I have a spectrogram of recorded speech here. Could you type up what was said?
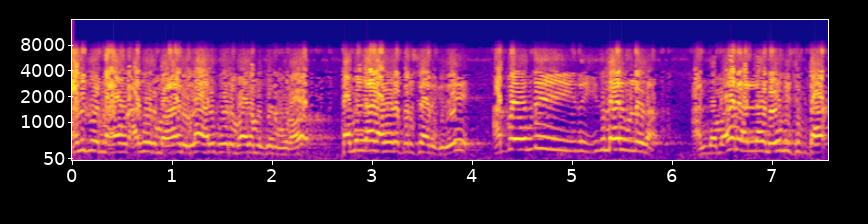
அதுக்கு ஒரு அது ஒரு மாநிலம் அதுக்கு ஒரு முதலமைச்சர் கூட தமிழ்நாடு அதோட பெருசா இருக்குது. அப்ப வந்து இது இது மாதிரி உள்ளதுதான். அந்த மாதிரி எல்லாம் நியமிச்சுட்டார்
